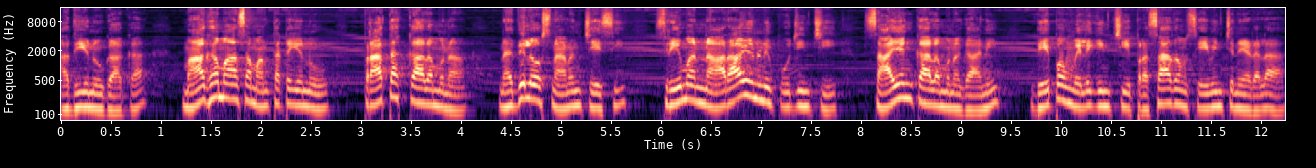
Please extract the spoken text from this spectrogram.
అదియునుగాక మాఘమాసమంతటయును ప్రాతకాలమున నదిలో స్నానం చేసి శ్రీమన్నారాయణుని పూజించి సాయంకాలమున గాని దీపం వెలిగించి ప్రసాదం సేవించిన ఎడల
